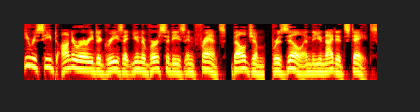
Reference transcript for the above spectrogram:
He received honorary degrees at universities in France, Belgium, Brazil and the United States.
